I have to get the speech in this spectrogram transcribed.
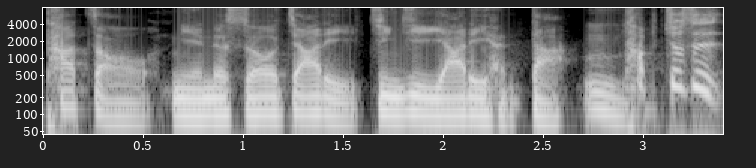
他早年的时候家里经济压力很大。嗯，他就是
